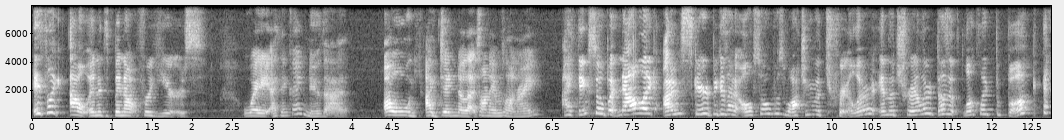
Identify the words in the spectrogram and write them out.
It's like out and it's been out for years. Wait, I think I knew that. Oh, I did know that. It's on Amazon, right? I think so, but now like I'm scared because I also was watching the trailer and the trailer doesn't look like the book and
